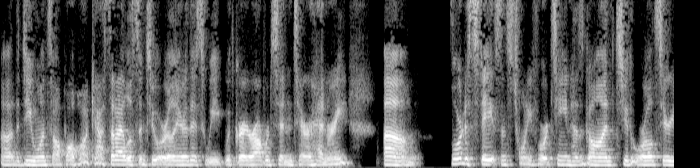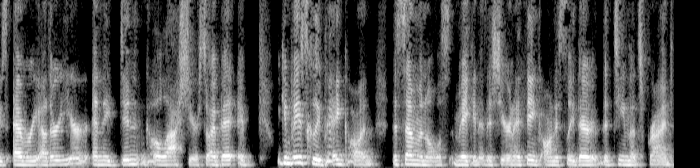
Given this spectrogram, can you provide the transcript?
uh, the D1 softball podcast that I listened to earlier this week with Greg Robertson and Tara Henry. Um, Florida State since 2014 has gone to the World Series every other year, and they didn't go last year. So I bet we can basically bank on the Seminoles making it this year. And I think honestly, they're the team that's primed.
